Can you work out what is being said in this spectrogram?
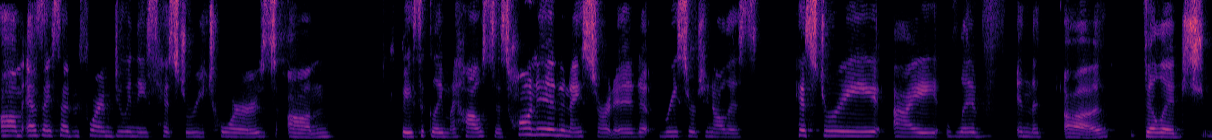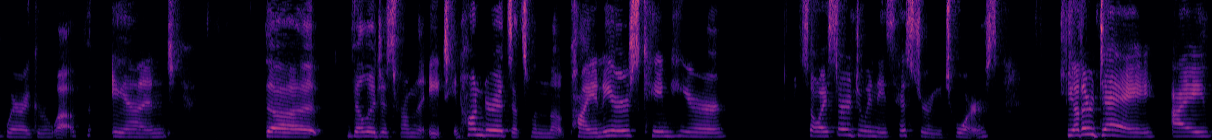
um, as I said before, I'm doing these history tours. Um, basically, my house is haunted, and I started researching all this history. I live in the uh, village where i grew up and the village is from the 1800s that's when the pioneers came here. So i started doing these history tours. The other day i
